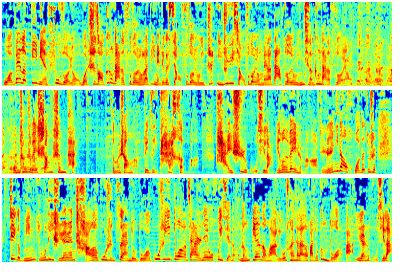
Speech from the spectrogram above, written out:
我为了避免副作用，我制造更大的副作用来避免这个小副作用，以至以至于小副作用没了，大副作用引起了更大的副作用。我们称之为伤身派。怎么伤呢？对自己太狠了，还是古希腊？别问为什么啊！这人一旦活的，就是这个民族历史渊源长了，故事自然就多。故事一多了，加上人家又会写的、能编的话，流传下来的话就更多啊！依然是古希腊，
